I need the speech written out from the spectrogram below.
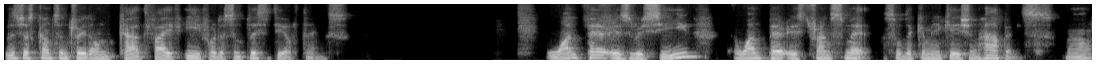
let's just concentrate on cat 5e for the simplicity of things. One pair is receive, one pair is transmit, so the communication happens. Now,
